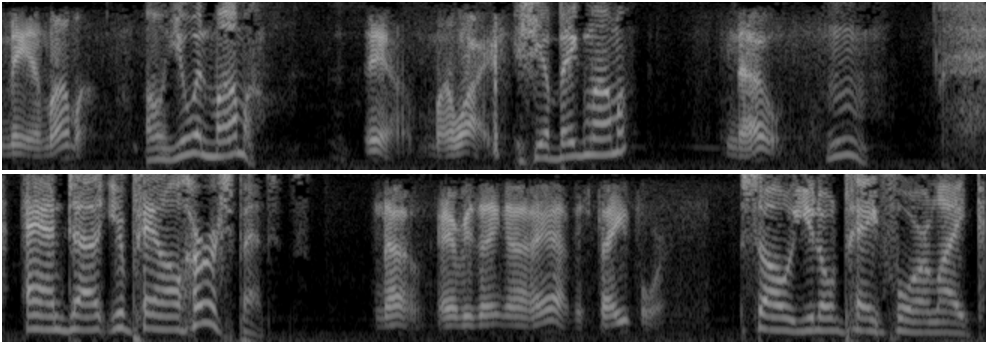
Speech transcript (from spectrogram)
Me and Mama. Oh, you and Mama. Yeah, my wife. Is she a big Mama? No, Hmm. And uh, you're paying all her expenses. No. Everything I have is paid for. So you don't pay for, like,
